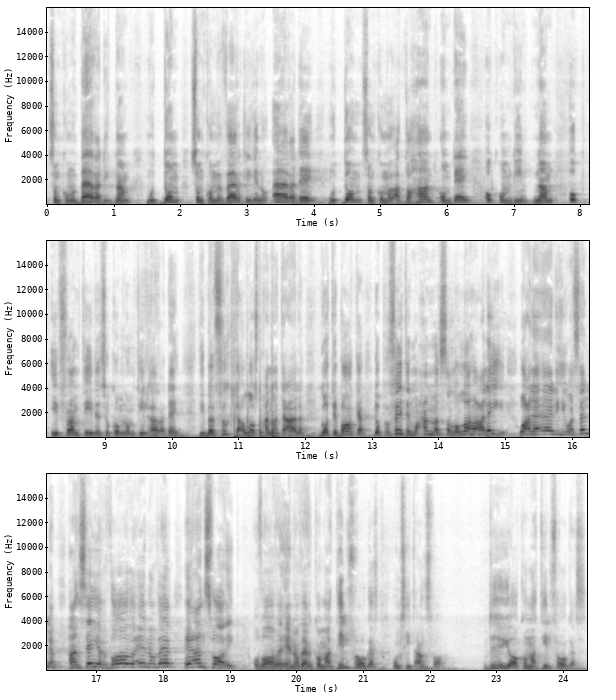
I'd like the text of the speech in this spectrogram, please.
som kommer bära ditt namn, mot dem som kommer verkligen att ära dig, mot dem som kommer att ta hand om dig och om din namn och i framtiden så kommer de tillhöra dig. Vi bör frukta Allah subhanahu wa ta'ala, gå tillbaka då profeten Muhammad sallallahu alaihi wa ala alihi wa sallam, han säger var och en av er är ansvarig och var och en av er kommer att tillfrågas om sitt ansvar. Du och jag kommer att tillfrågas.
